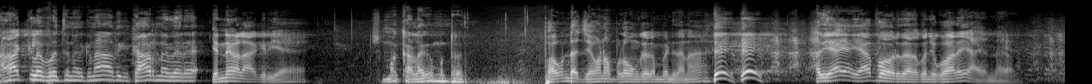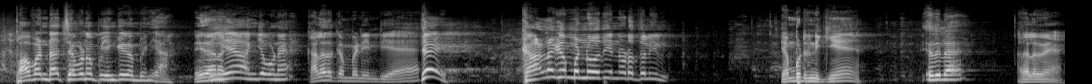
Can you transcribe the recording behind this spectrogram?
நாக்கில் பிரச்சனை இருக்குன்னா அதுக்கு காரணம் வேற. என்ன வேலை ஆக்குறிய சும்மா கலகம் பண்ணுறது பவுண்டா ஜெவனா போல உங்கள் கம்பெனி தானே? அது ஏன் ஏப்போ வருது? அதை கொஞ்சம் குறையா? என்ன பவன்டா செவனப்பு எங்க கம்பெனியா நீ ஏன் அங்கே போன? கலர் கம்பெனி இந்திய டேய் கலகம் பண்ணுவது என்னோட தொழில். எம்பிட்டு நிற்கும் எதில்? அதில் தான்?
